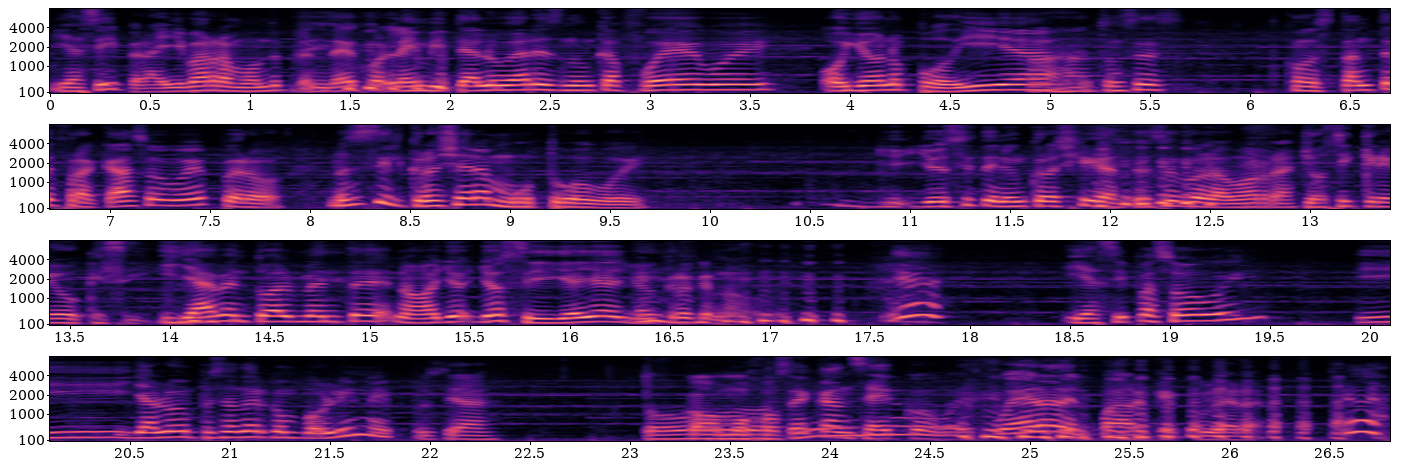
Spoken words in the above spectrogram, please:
Y así, pero ahí iba Ramón de pendejo. La invité a lugares, nunca fue, güey. O yo no podía. Ajá. Entonces, constante fracaso, güey. Pero no sé si el crush era mutuo, güey. Yo, yo sí tenía un crush gigantesco con la morra. Yo sí creo que sí. Y ya eventualmente, no, yo, yo sí, y ella yo creo que no. Ya. Y así pasó, güey. Y ya luego empecé a andar con Paulina y pues ya. Todo Como José. Canseco, güey. Fuera del parque, culera. Ya.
